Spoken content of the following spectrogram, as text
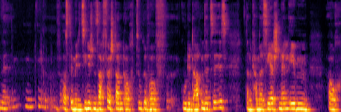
äh, aus dem medizinischen Sachverstand auch Zugriff auf gute Datensätze ist, dann kann man sehr schnell eben auch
